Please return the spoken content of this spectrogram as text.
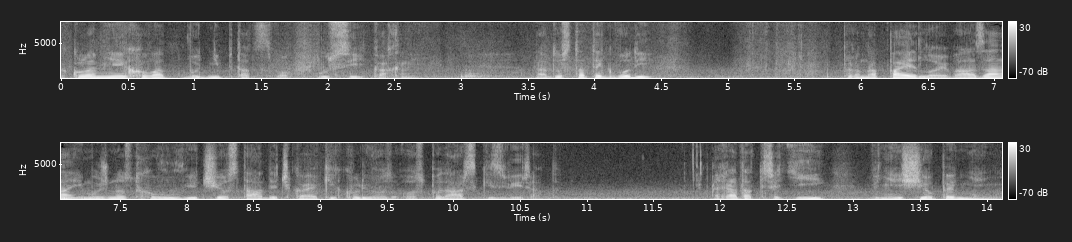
A kolem něj chovat vodní ptactvo, husy, kachny. Na dostatek vody pro napajedlo je vázána i možnost chovu většího stádečka jakýchkoliv hospodářských zvířat. Rada třetí, vnější opevnění.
